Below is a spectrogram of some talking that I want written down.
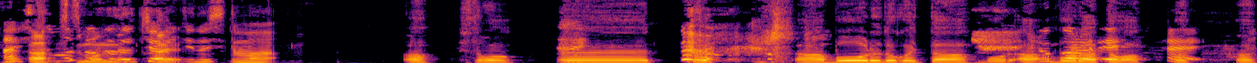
あ、質あ問、質問ねそろそろチョウジの質問。あ、質問。えー、っと、あ、ボールどこ行った？ボール、あ、ボールあったわ。はいうん、うん、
